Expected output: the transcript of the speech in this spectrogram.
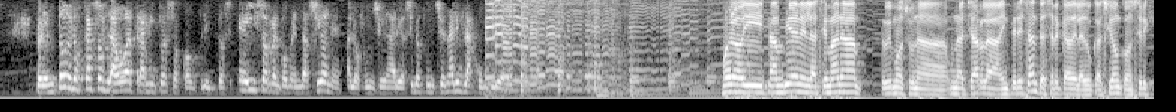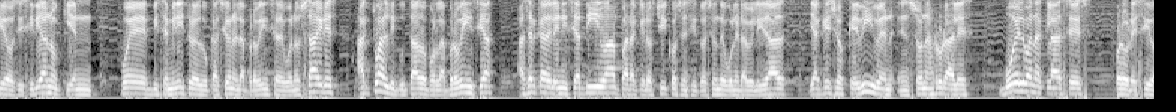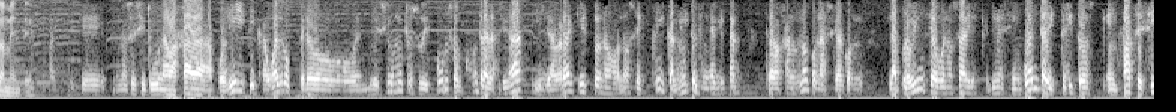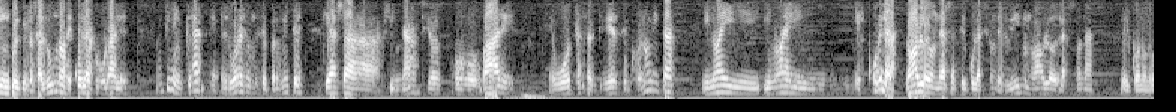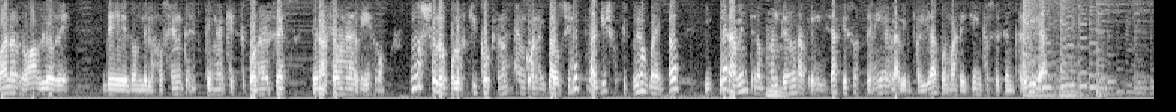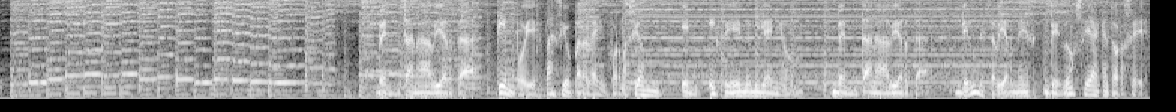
Pero en todos los casos la OA tramitó esos conflictos e hizo recomendaciones a los funcionarios y los funcionarios las cumplieron. Bueno, y también en la semana tuvimos una, charla interesante acerca de la educación con Sergio Siciliano, quien fue viceministro de Educación en la provincia de Buenos Aires, actual diputado por la provincia, acerca de la iniciativa para que los chicos en situación de vulnerabilidad y aquellos que viven en zonas rurales vuelvan a clases progresivamente. Que no sé si tuvo una bajada política o algo, pero endureció mucho su discurso contra la ciudad y la verdad que esto no, no se explica. El ministro tendría que estar trabajando no con la ciudad, con la provincia de Buenos Aires, que tiene 50 distritos en fase 5 y que los alumnos de escuelas rurales no tienen clase, en lugares donde se permite que haya gimnasios o bares u otras actividades económicas y no hay y no hay escuelas. No hablo donde haya circulación del virus, no hablo de las zonas del conurbano, no hablo de, de donde los docentes tengan que exponerse de una forma de riesgo. No solo por los chicos que no están conectados, sino por aquellos que estuvieron conectados y claramente no pueden mm. tener un aprendizaje sostenido en la virtualidad por más de 160 días. Ventana Abierta. Tiempo y espacio para la información en FM Millennium. Ventana Abierta. De lunes a viernes de 12 a 14.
